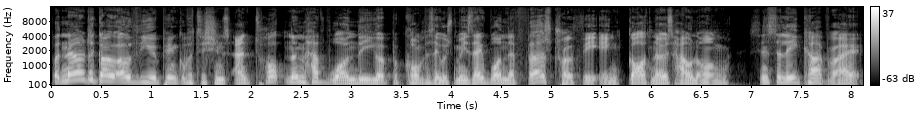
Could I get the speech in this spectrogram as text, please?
But now to go over the European competitions, and Tottenham have won the Europa Conference League, which means they've won their first trophy in God knows how long. Since the League Cup, right?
